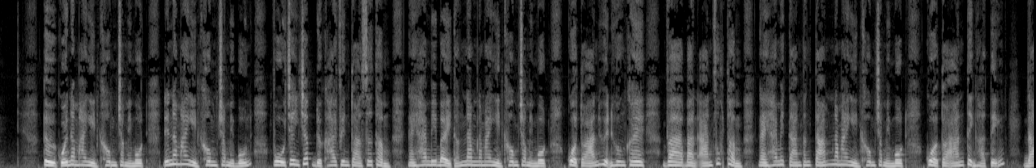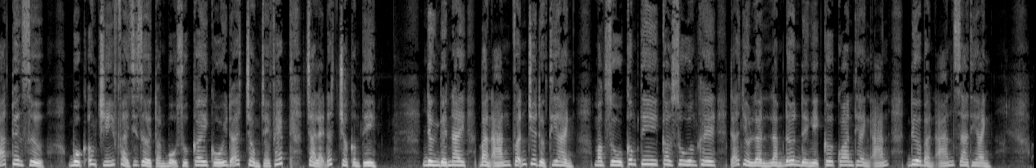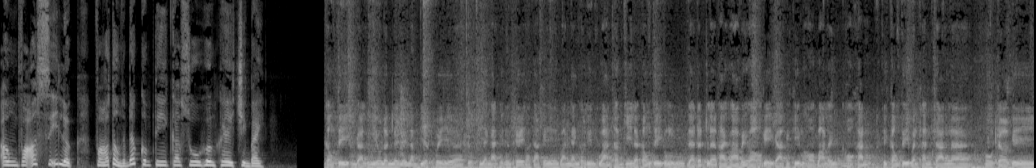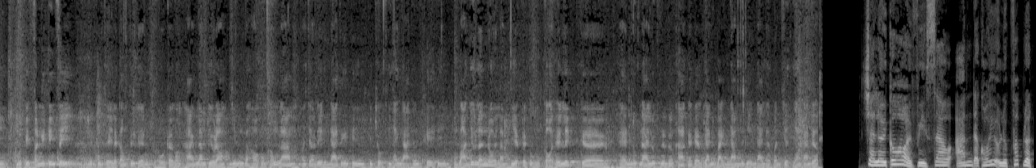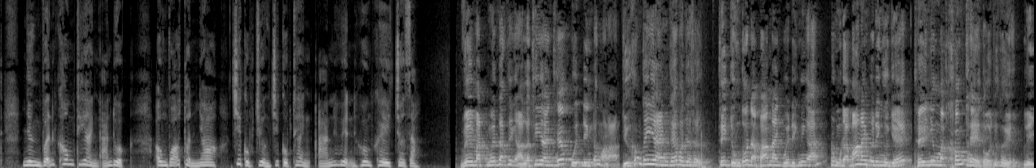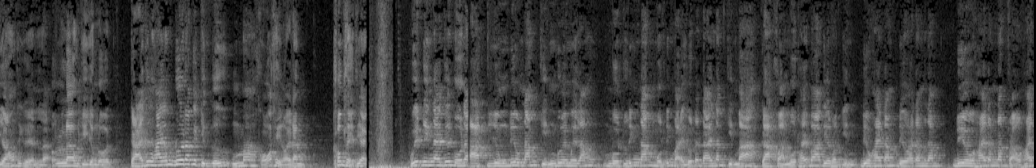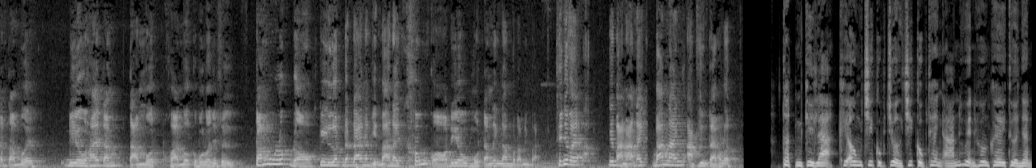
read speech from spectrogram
Từ cuối năm 2011 đến năm 2014, vụ tranh chấp được hai phiên tòa sơ thẩm ngày 27 tháng 5 năm 2011 của Tòa án huyện Hương Khê và bản án phúc thẩm ngày 28 tháng 8 năm 2011 của Tòa án tỉnh Hà Tĩnh đã tuyên xử, buộc ông Trí phải di rời toàn bộ số cây cối đã trồng trái phép, trả lại đất cho công ty. Nhưng đến nay, bản án vẫn chưa được thi hành, mặc dù công ty Cao su Hương Khê đã nhiều lần làm đơn đề nghị cơ quan thi hành án đưa bản án ra thi hành. Ông Võ Sĩ Lực, Phó Tổng Giám đốc Công ty Cao su Hương Khê trình bày. Công ty cũng đã nhiều lần lên làm việc với ờ, chủ thi hành án huyện Hương Khê và các cái ban ngành có liên quan. Thậm chí là công ty cũng đã rất là hài hòa với họ, kể cả cái khi mà họ bảo là khó khăn thì công ty vẫn sẵn sàng là hỗ trợ cái một cái phần cái kinh phí. Cụ thể là công ty hiện hỗ trợ khoảng 25 triệu đồng nhưng mà họ cũng không làm. Và cho đến nay cái, cái, cái chủ thi hành án Hương Khê thì cũng bao nhiêu lần rồi làm việc thì cũng có thể lịch ờ, hẹn lúc này lúc khác cái kéo dài 7 năm thì đến nay là vẫn chưa thi hành án được. Trả lời câu hỏi vì sao án đã có hiệu lực pháp luật nhưng vẫn không thi hành án được, ông Võ Thuần Nho, tri cục trưởng tri cục thi hành án huyện Hương Khê cho rằng. Về mặt nguyên tắc thi hành là thi hành theo quyết định trong bản án. Chứ không thi hành theo văn dân sự thì chúng tôi đã ban hành quyết định thi án. Cũng đã ban hành quyết định ngược chế. Thế nhưng mà không thể tổ chức thực hiện. Lý do thực hiện là là ông chỉ dòng đội. Cái thứ hai ông đưa ra cái chứng cứ mà có thể nói rằng không thể thi hành. Quyết định này tuyên bố đã áp dụng điều 5, 9, 10, 15, 105, 107 luật đất đai 593, các khoản 123, điều 69, điều 200, điều 215, điều 256, 280, điều 281, khoản 1 của Bộ luật dân sự. Trong lúc đó, kỳ luật đất đai 593 này không có điều 105, 107. Thế như vậy, cái bản án này ban hành áp dụng trái pháp luật Thật kỳ lạ khi ông tri cục trưởng tri cục thi hành án huyện Hương Khê thừa nhận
